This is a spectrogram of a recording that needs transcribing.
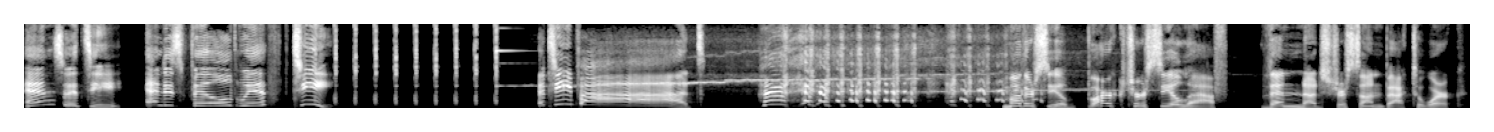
ends with T, and is filled with tea? A teapot! Mother Seal barked her seal laugh, then nudged her son back to work.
